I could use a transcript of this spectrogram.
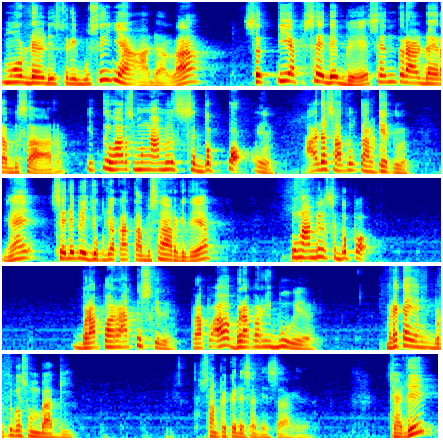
model distribusinya adalah setiap CDB, sentral daerah besar, itu harus mengambil segepok. Ada satu target loh. Misalnya CDB Yogyakarta besar gitu ya itu ngambil segepok. Berapa ratus gitu, berapa ah, berapa ribu gitu. Mereka yang bertugas membagi sampai ke desa-desa gitu. Jadi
